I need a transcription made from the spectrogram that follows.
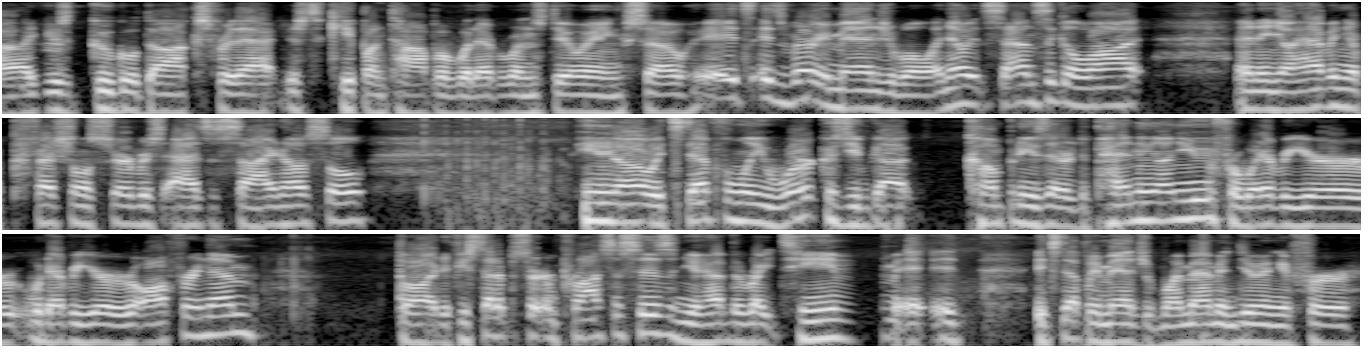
Uh, I use Google Docs for that just to keep on top of what everyone's doing. So it's it's very manageable. I know it sounds like a lot, and you know having a professional service as a side hustle, you know it's definitely work because you've got companies that are depending on you for whatever you're whatever you're offering them. But if you set up certain processes and you have the right team, it, it it's definitely manageable. I've been doing it for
